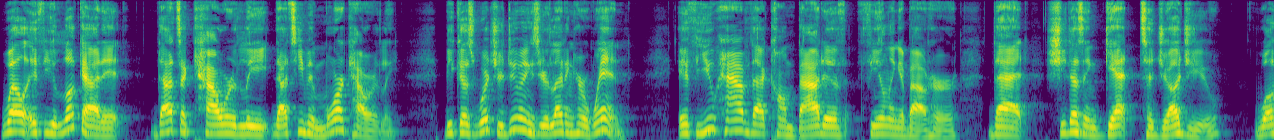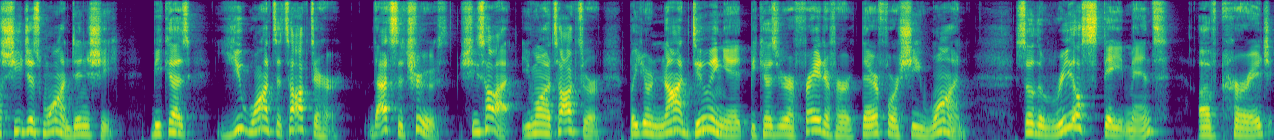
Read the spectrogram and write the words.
Well, if you look at it, that's a cowardly, that's even more cowardly because what you're doing is you're letting her win. If you have that combative feeling about her that she doesn't get to judge you, well, she just won, didn't she? Because you want to talk to her. That's the truth. She's hot. You want to talk to her, but you're not doing it because you're afraid of her. Therefore, she won. So the real statement of courage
